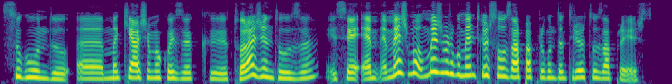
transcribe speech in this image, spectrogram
Segundo, a maquiagem é uma coisa que toda a gente usa. Isso é, é, é mesmo, o mesmo argumento que eu estou a usar para a pergunta anterior, estou a usar para este.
